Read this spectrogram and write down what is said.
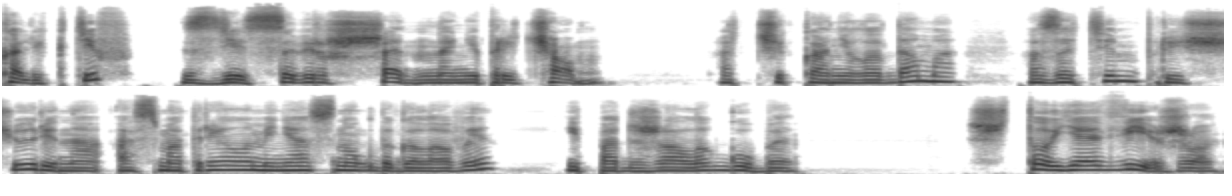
«Коллектив?» Здесь совершенно ни при чем», — отчеканила дама, а затем прищуренно осмотрела меня с ног до головы и поджала губы. Что я вижу?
